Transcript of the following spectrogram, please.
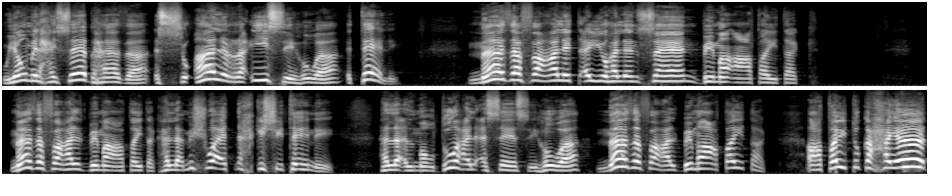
ويوم الحساب هذا السؤال الرئيسي هو التالي. ماذا فعلت أيها الإنسان بما أعطيتك؟ ماذا فعلت بما أعطيتك؟ هلا مش وقت نحكي شيء ثاني هلا الموضوع الأساسي هو ماذا فعلت بما أعطيتك؟ أعطيتك حياة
